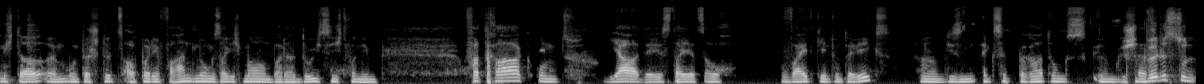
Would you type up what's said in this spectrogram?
Mich da ähm, unterstützt, auch bei den Verhandlungen, sage ich mal, und bei der Durchsicht von dem Vertrag. Und ja, der ist da jetzt auch weitgehend unterwegs, ähm, diesen Exit-Beratungsgeschäft. Würdest du,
